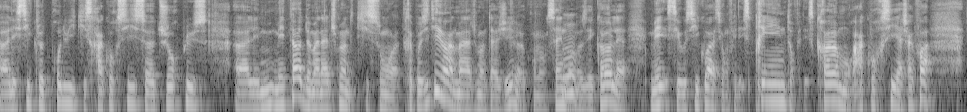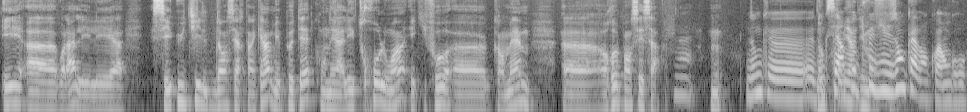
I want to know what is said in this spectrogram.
les cycles de produits qui se raccourcissent toujours plus. les méthodes de management qui sont très positives, hein, le management agile qu'on enseigne dans mm. nos écoles, mais c'est aussi quoi? Si on fait des sprints, on fait des scrums, on raccourcit à chaque fois. Et voilà, les, les, c'est utile dans certains cas, mais peut-être qu'on est allé trop loin et qu'il faut euh, quand même euh, repenser ça. Mm. Donc, euh, donc c'est un peu plus usant qu'avant, quoi, en gros.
